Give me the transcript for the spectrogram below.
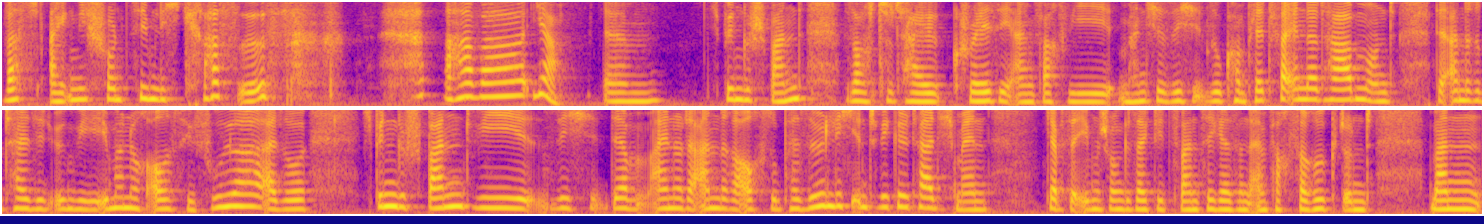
was eigentlich schon ziemlich krass ist. Aber ja, ähm, ich bin gespannt. Ist auch total crazy einfach, wie manche sich so komplett verändert haben und der andere Teil sieht irgendwie immer noch aus wie früher. Also ich bin gespannt, wie sich der ein oder andere auch so persönlich entwickelt hat. Ich meine, ich habe es ja eben schon gesagt, die 20er sind einfach verrückt und man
